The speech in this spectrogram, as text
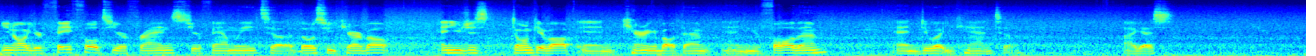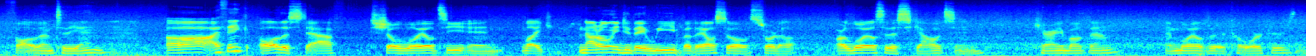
you know, you're faithful to your friends, to your family, to those who you care about, and you just don't give up in caring about them, and you follow them, and do what you can to, I guess, follow them to the end. Uh, I think all the staff show loyalty and like not only do they lead, but they also sort of are loyal to the scouts and caring about them, and loyal to their coworkers and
